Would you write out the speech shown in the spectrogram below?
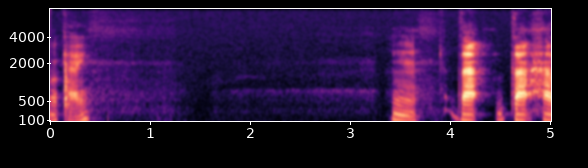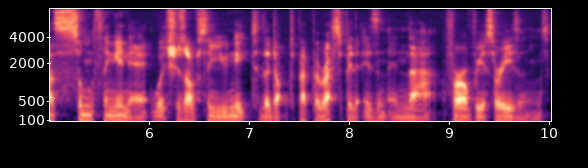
okay. Hmm, that, that has something in it, which is obviously unique to the Dr. Pepper recipe that isn't in that, for obvious reasons.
